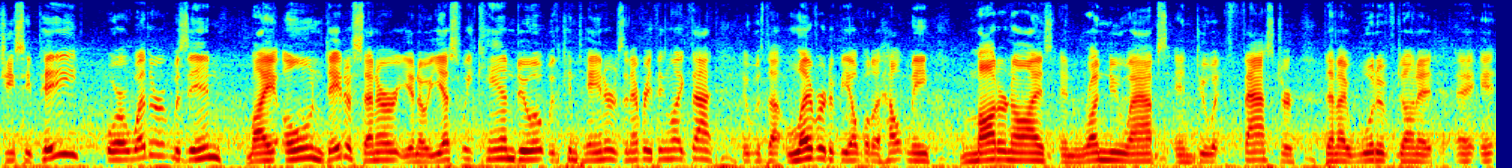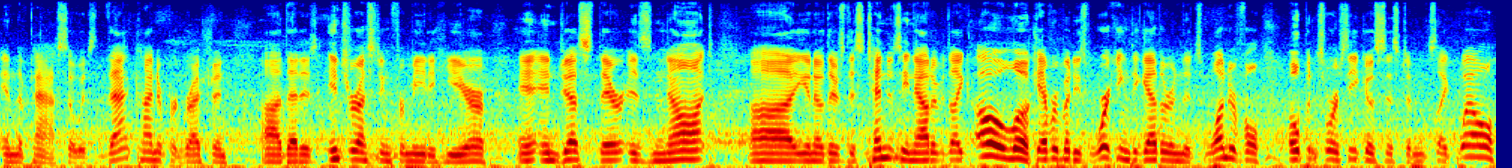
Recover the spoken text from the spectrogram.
GCP or whether it was in my own data center, you know, yes, we can do it with containers and everything like that. It was that lever to be able to help me modernize and run new apps and do it faster than I would have done it in, the past. So it's that kind of progression uh, that is interesting for me to hear. And, and just there is not, uh, you know, there's this tendency now to be like, oh, look, everybody's working together in this wonderful open source ecosystem. It's like, well,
